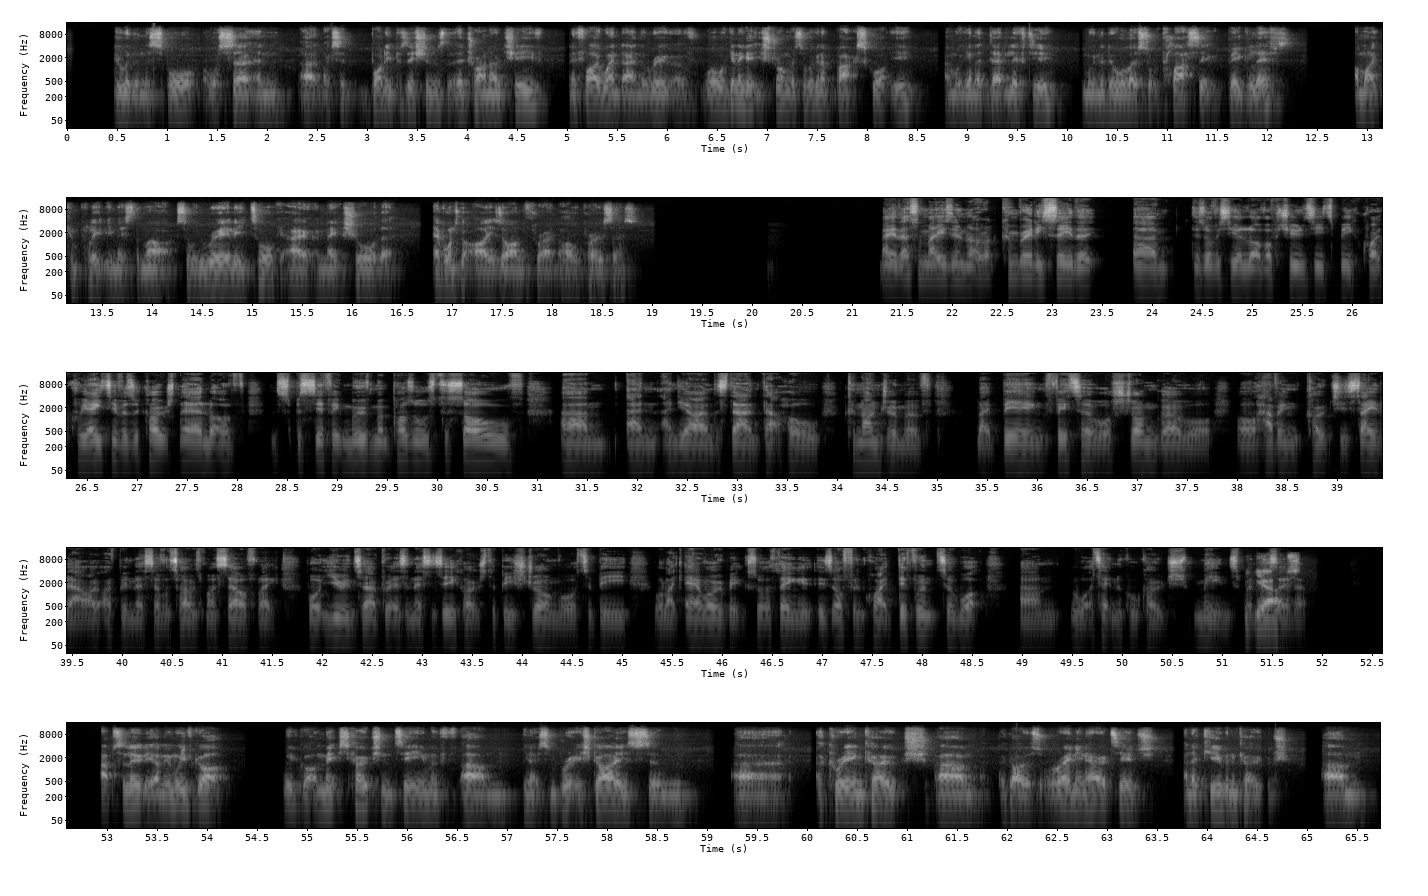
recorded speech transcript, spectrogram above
do within the sport or certain, uh, like I said, body positions that they're trying to achieve. And if I went down the route of, well, we're going to get you stronger, so we're going to back squat you and we're going to deadlift you and we're going to do all those sort of classic big lifts, I might completely miss the mark. So we really talk it out and make sure that everyone's got eyes on throughout the whole process. Mate, that's amazing. I can really see that um, there's obviously a lot of opportunity to be quite creative as a coach there, a lot of specific movement puzzles to solve. Um, and, and yeah, I understand that whole conundrum of like being fitter or stronger or or having coaches say that. I, have been there several times myself like what you interpret as an S&C coach to be strong or to be or like aerobic sort of thing is often quite different to what um, what a technical coach means when yeah, they say that. Absolutely. I mean we've got we've got a mixed coaching team of um, you know some British guys some uh, a Korean coach um, a guy with sort of Iranian heritage and a Cuban coach um,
